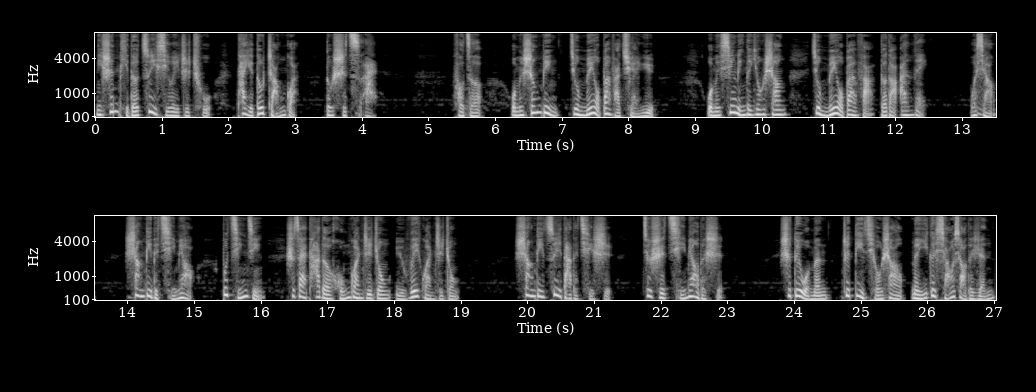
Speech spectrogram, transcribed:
你身体的最细微之处，他也都掌管，都是慈爱。否则，我们生病就没有办法痊愈，我们心灵的忧伤就没有办法得到安慰。我想，上帝的奇妙不仅仅。是在他的宏观之中与微观之中，上帝最大的启示就是奇妙的事，是对我们这地球上每一个小小的人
